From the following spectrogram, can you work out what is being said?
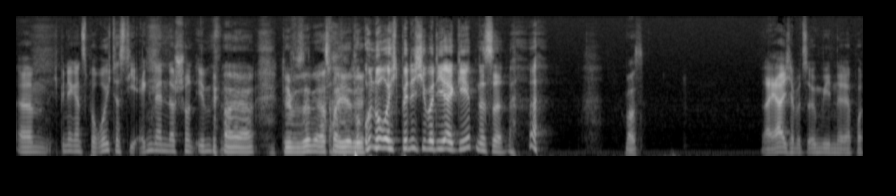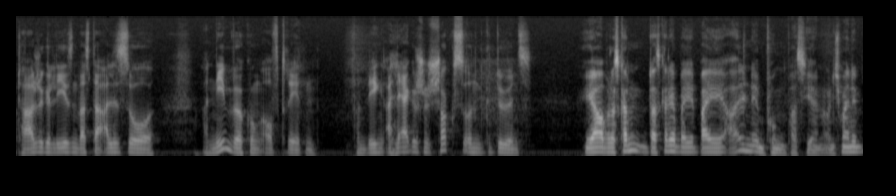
ähm, ich bin ja ganz beruhigt, dass die Engländer schon impfen. Ah, ja. Die sind erstmal hier. Beunruhigt bin ich über die Ergebnisse. was? Naja, ich habe jetzt irgendwie eine Reportage gelesen, was da alles so an Nebenwirkungen auftreten. Von wegen allergischen Schocks und Gedöns. Ja, aber das kann, das kann ja bei, bei allen Impfungen passieren. Und ich meine,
